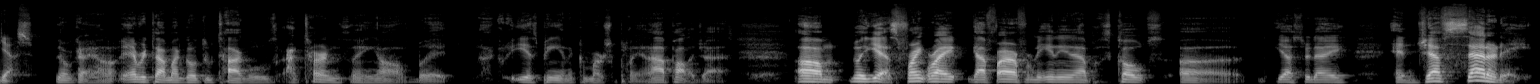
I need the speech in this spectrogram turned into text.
Yes. Okay. Every time I go through toggles, I turn the thing off, but I go to ESPN and commercial plan. I apologize. Um, but yes, Frank Reich got fired from the Indianapolis Colts uh, yesterday, and Jeff Saturday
